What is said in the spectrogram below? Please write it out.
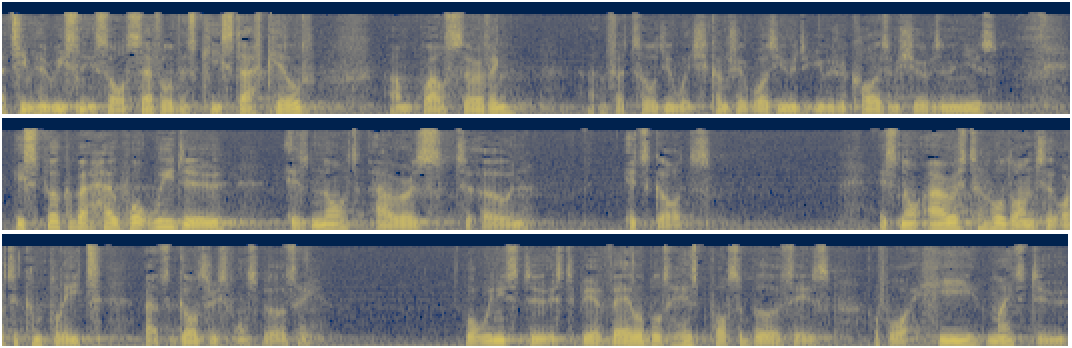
a team who recently saw several of its key staff killed um, while serving. If I told you which country it was, you would, you would recall it. I'm sure it was in the news. He spoke about how what we do is not ours to own, it's God's. It's not ours to hold on to or to complete, that's God's responsibility. What we need to do is to be available to His possibilities of what He might do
